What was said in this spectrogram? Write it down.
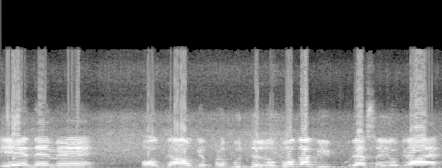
एएनएम है और गाँव के प्रबुद्ध लोगों का भी पूरा सहयोग रहा है।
